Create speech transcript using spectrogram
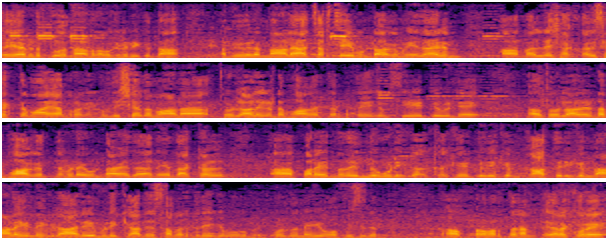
തയ്യാറെടുത്തു എന്നാണ് നമുക്ക് ലഭിക്കുന്ന വിവരം. നാളെ ആ ചർച്ചയും ഉണ്ടാകും ഏതായാലും വലിയ ശക്ത- അതിശക്തമായ പ്രതിഷേധമാണ് തൊഴിലാളികളുടെ ഭാഗത്ത് പ്രത്യേകിച്ചും സി ഐ ടിയുവിന്റെ തൊഴിലാളികളുടെ ഭാഗത്ത് നിന്ന് ഇവിടെ ഉണ്ടായത്. നേതാക്കൾ പറയുന്നത് ഇന്നുകൂടി കേട്ടിരിക്കും കാത്തിരിക്കും. നാളെ ഇല്ലെങ്കിൽ ആരെയും വിളിക്കാതെ സമരത്തിലേക്ക് പോകും. ഇപ്പോൾ തന്നെ ഈ ഓഫീസിന്റെ പ്രവർത്തനം ഏറെക്കുറെ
